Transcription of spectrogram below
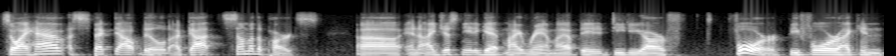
So I have a specced out build. I've got some of the parts, uh, and I just need to get my RAM, my updated DDR4, before I can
